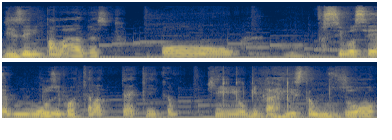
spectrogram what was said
dizer em palavras, ou se você é músico, aquela técnica que o guitarrista usou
